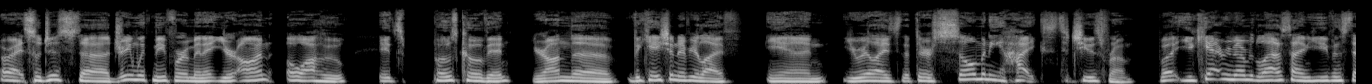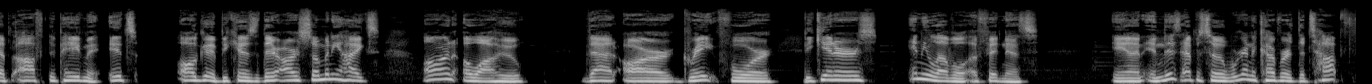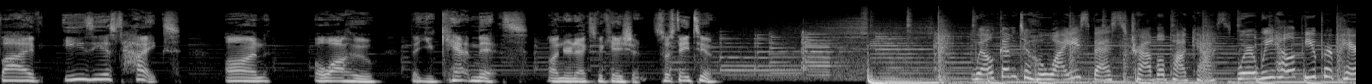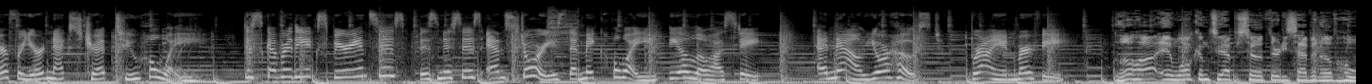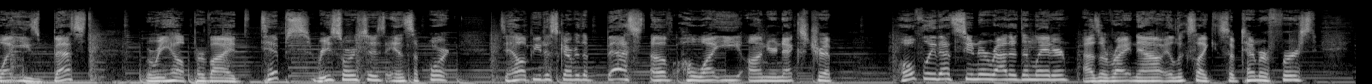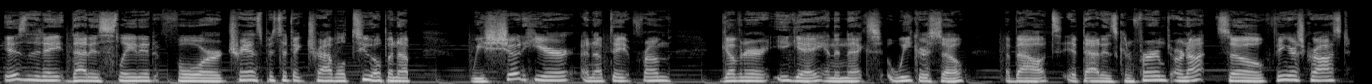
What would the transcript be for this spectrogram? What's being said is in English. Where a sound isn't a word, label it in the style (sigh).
All right. So just uh, dream with me for a minute. You're on Oahu. It's post COVID. You're on the vacation of your life and you realize that there's so many hikes to choose from, but you can't remember the last time you even stepped off the pavement. It's all good because there are so many hikes on Oahu that are great for beginners, any level of fitness. And in this episode, we're going to cover the top five easiest hikes on Oahu that you can't miss on your next vacation. So stay tuned. Welcome to Hawaii's Best Travel Podcast, where we help you prepare for your next trip to Hawaii. Discover the experiences, businesses, and stories that make Hawaii the Aloha State. And now, your host, Brian Murphy. Aloha, and welcome to episode 37 of Hawaii's Best, where we help provide tips, resources, and support to help you discover the best of Hawaii on your next trip. Hopefully, that's sooner rather than later. As of right now, it looks like September 1st is the date that is slated for Trans Pacific travel to open up. We should hear an update from Governor Ige in the next week or so about if that is confirmed or not. So, fingers crossed,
